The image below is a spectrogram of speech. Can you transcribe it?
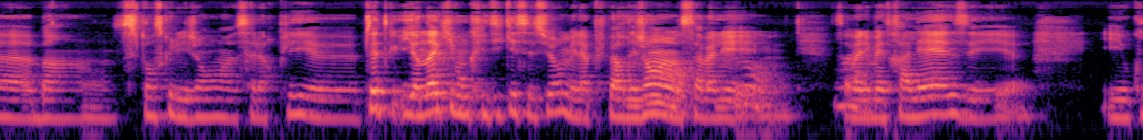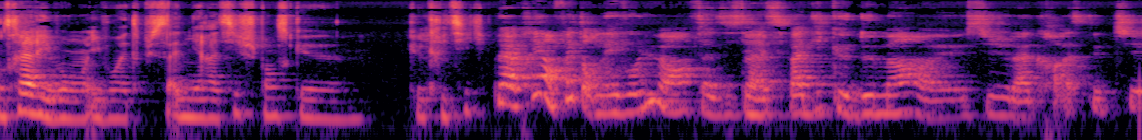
Euh, ben, je pense que les gens, euh, ça leur plaît. euh, Peut-être qu'il y en a qui vont critiquer, c'est sûr, mais la plupart des gens, Toujours, euh, ça va les, ça va les mettre à l'aise et, et au contraire, ils vont, ils vont être plus admiratifs, je pense, que, que critiques. Puis après, en fait, on évolue. Hein. Ça, ça- Ouais. C'est pas dit que demain, euh, si j'ai la grâce de Dieu,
